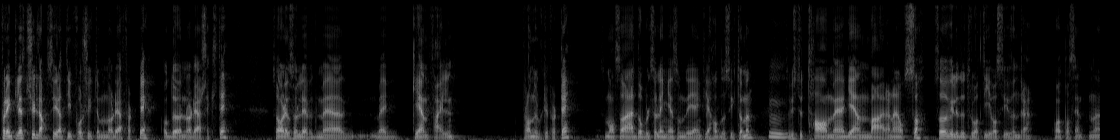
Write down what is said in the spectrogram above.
for enkelhets skyld da, sier at de får sykdommen når de er 40 og dør når de er 60, så har de også levd med, med genfeilen fra 0 til 40. som altså er dobbelt så lenge som de egentlig hadde sykdommen. Mm. Så hvis du tar med genbærerne også, så ville du tro at de var 700, og at pasientene,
